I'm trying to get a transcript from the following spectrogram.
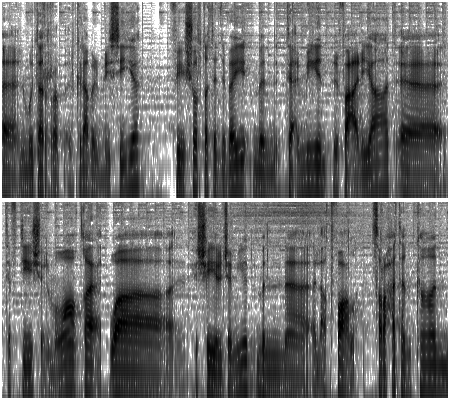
آه، المدرب الكلاب البوليسية في شرطة دبي من تأمين الفعاليات تفتيش المواقع والشيء الجميل من الأطفال. صراحة كان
